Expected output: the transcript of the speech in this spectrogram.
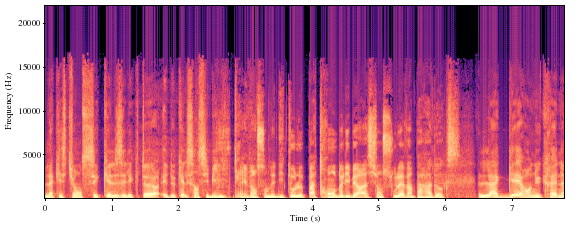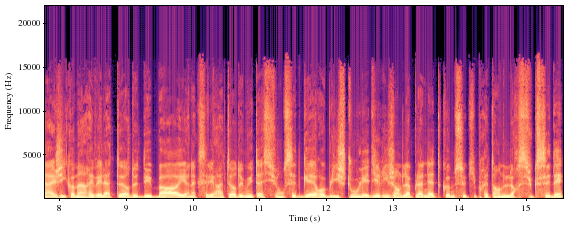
La question, c'est quels électeurs et de quelle sensibilité? Et dans son édito, le patron de Libération soulève un paradoxe. La guerre en Ukraine a agi comme un révélateur de débat et un accélérateur de mutation. Cette guerre oblige tous les dirigeants de la planète, comme ceux qui prétendent leur succéder,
